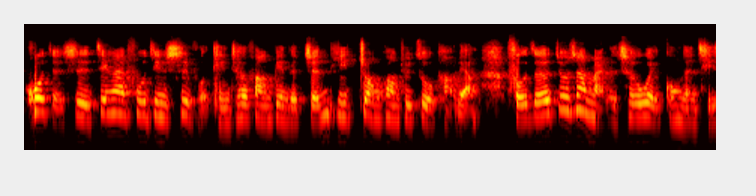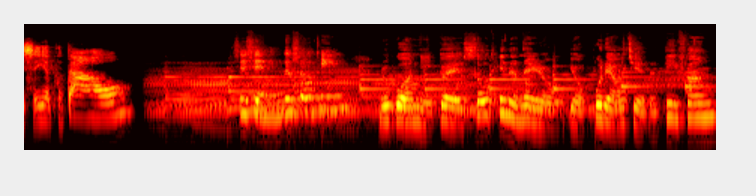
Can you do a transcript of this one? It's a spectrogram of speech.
或者是建案附近是否停车方便的整体状况去做考量，否则就算买了车位，功能其实也不大哦。谢谢您的收听。如果你对收听的内容有不了解的地方，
